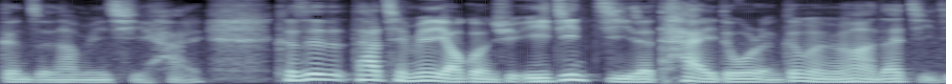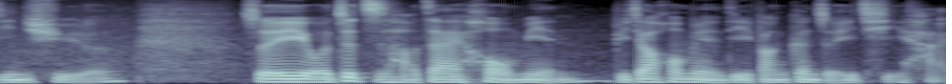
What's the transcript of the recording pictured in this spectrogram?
跟着他们一起嗨。可是他前面摇滚区已经挤了太多人，根本没办法再挤进去了，所以我就只好在后面比较后面的地方跟着一起嗨。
